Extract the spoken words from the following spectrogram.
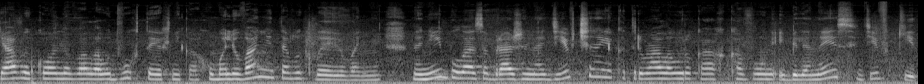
я виконувала у двох техніках у малюванні та виклеюванні. На ній була зображена дівчина, яка тримала у руках кавун, і біля неї сидів кіт.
